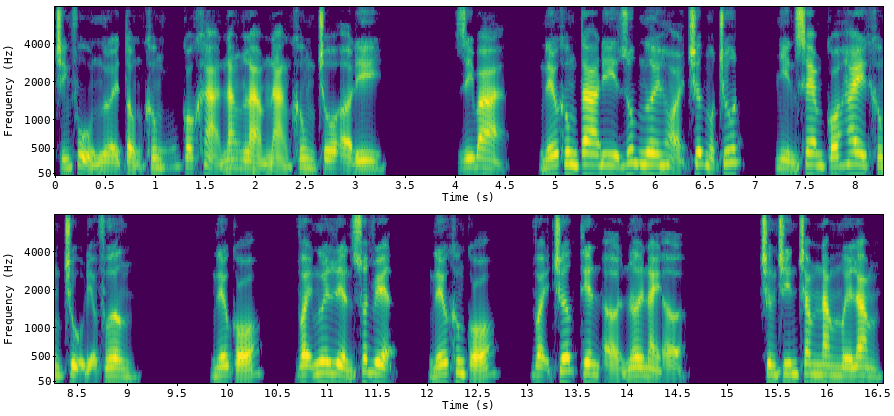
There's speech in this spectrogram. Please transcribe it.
chính phủ người tổng không có khả năng làm nàng không cho ở đi. Di bà, nếu không ta đi giúp ngươi hỏi trước một chút, nhìn xem có hay không trụ địa phương. Nếu có, vậy ngươi liền xuất viện, nếu không có, vậy trước tiên ở nơi này ở. Chương 955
